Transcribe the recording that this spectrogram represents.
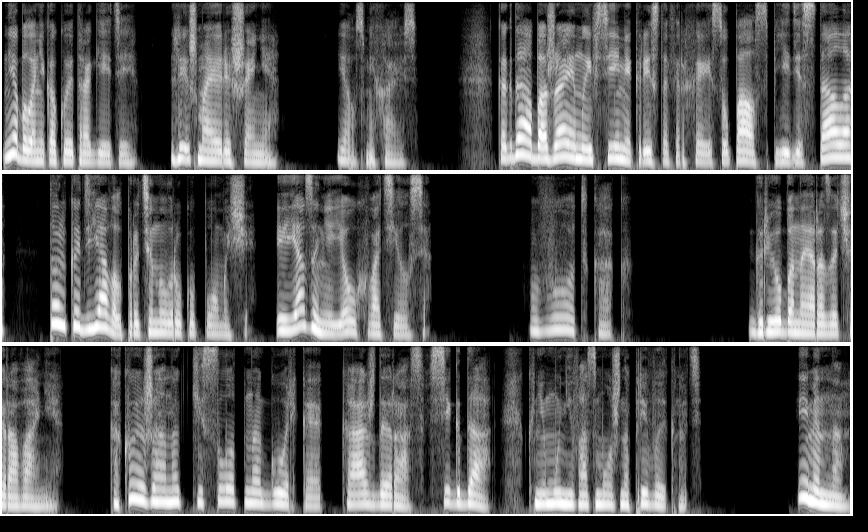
не было никакой трагедии. Лишь мое решение. Я усмехаюсь. Когда обожаемый всеми Кристофер Хейс упал с пьедестала, только дьявол протянул руку помощи, и я за нее ухватился. Вот как. Грёбаное разочарование. Какое же оно кислотно-горькое каждый раз, всегда. К нему невозможно привыкнуть. Именно.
